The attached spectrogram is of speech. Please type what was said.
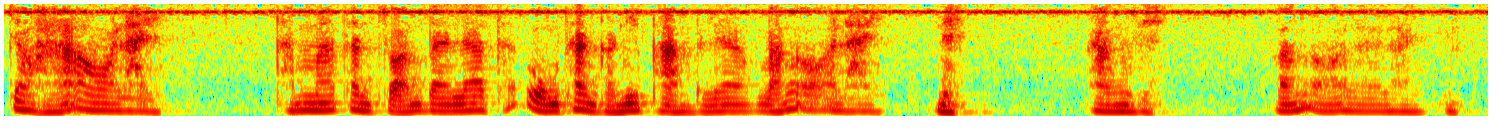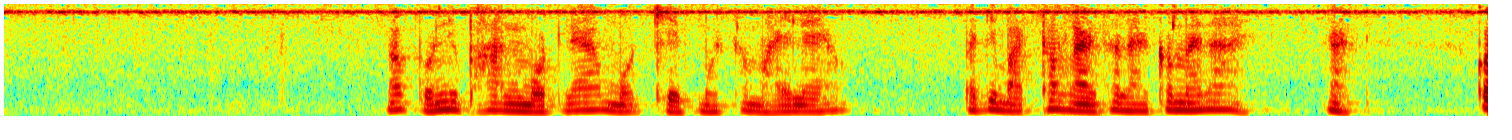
เจ้าหาเอาอะไรธรรมะท่านสอนไปแล้ว องค์ท่านก็นิพพานไปแล้ว หวังเอาอะไร เนี่ยฟังสิหวังเอาอะไรอะไรมรรคผลนิพพานหมดแล้วหมดเขตหมดสมัยแล้ว ปฏิบัติเท่าไหร่เท่าไหร่ก็ไม่ได้นั่นก็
